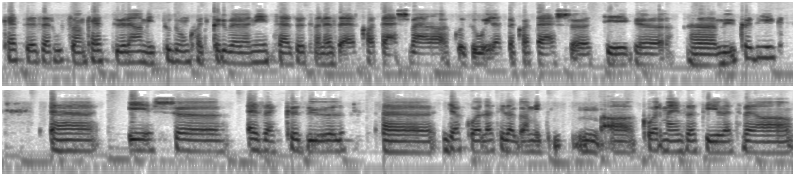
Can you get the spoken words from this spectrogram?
2022-re, amit tudunk, hogy körülbelül 450 ezer katás vállalkozó, illetve katás cég működik, és ezek közül gyakorlatilag, amit a kormányzati, illetve a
